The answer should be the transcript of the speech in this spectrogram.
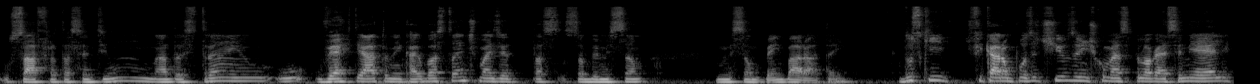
O Safra está 101, nada estranho. O VRTA também caiu bastante, mas está sob emissão, uma emissão bem barata aí. Dos que ficaram positivos, a gente começa pelo HSML,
